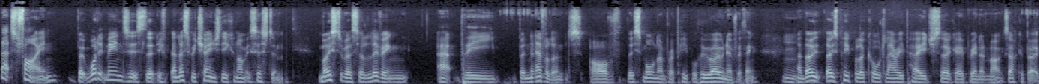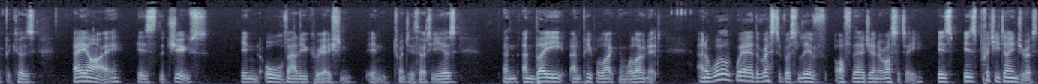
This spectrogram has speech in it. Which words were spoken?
That's fine, but what it means is that if, unless we change the economic system, most of us are living at the benevolence of the small number of people who own everything. Mm. And those, those people are called Larry Page, Sergey Brin, and Mark Zuckerberg because AI is the juice in all value creation in 20 or 30 years. And, and they and people like them will own it. And a world where the rest of us live off their generosity is, is pretty dangerous,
